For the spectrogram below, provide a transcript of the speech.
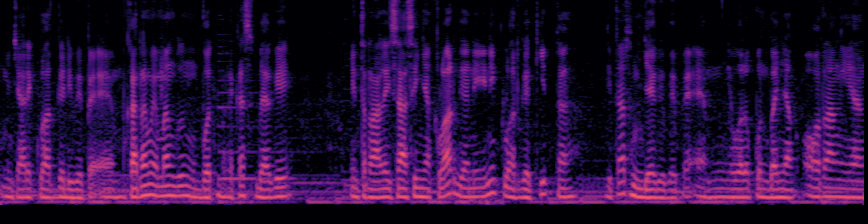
mencari keluarga di BPM karena memang gue membuat mereka sebagai internalisasinya keluarga nih ini keluarga kita. Kita harus menjaga BPM walaupun banyak orang yang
